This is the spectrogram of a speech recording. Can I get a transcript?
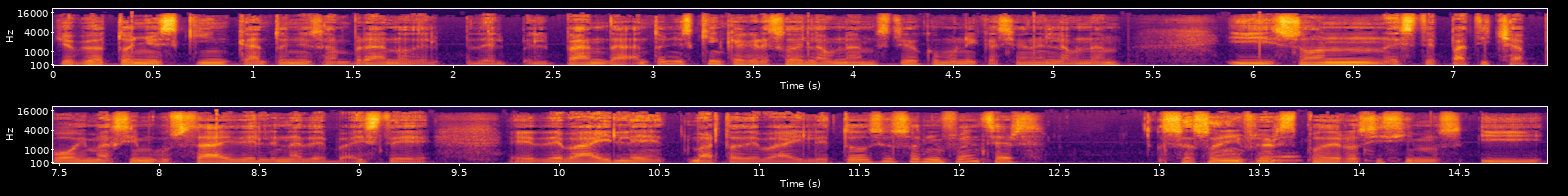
Yo veo a Toño Esquinca, Antonio Zambrano del, del Panda. Antonio Esquinca egresó de la UNAM, estudió comunicación en la UNAM y son este Patti Chapoy, Maxim Gustay, de Elena de, este, eh, de baile, Marta de baile, todos esos son influencers. O sea, son influencers poderosísimos y,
